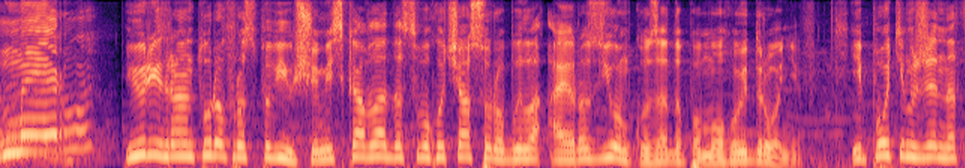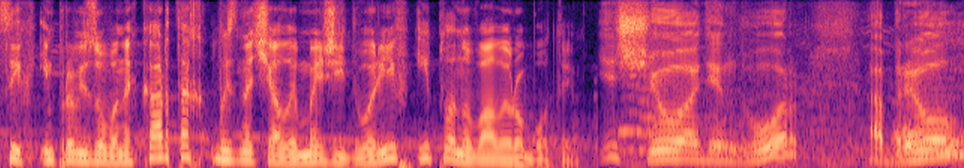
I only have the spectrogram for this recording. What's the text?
мэру Юрій Гранатуров розповів, що міська влада свого часу робила аерозйомку за допомогою дронів, і потім вже на цих імпровізованих картах визначали межі дворів і планували роботи. Еще один двор обрел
